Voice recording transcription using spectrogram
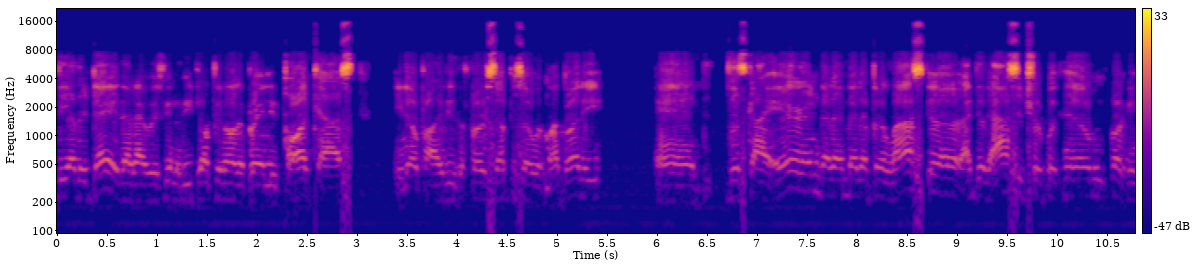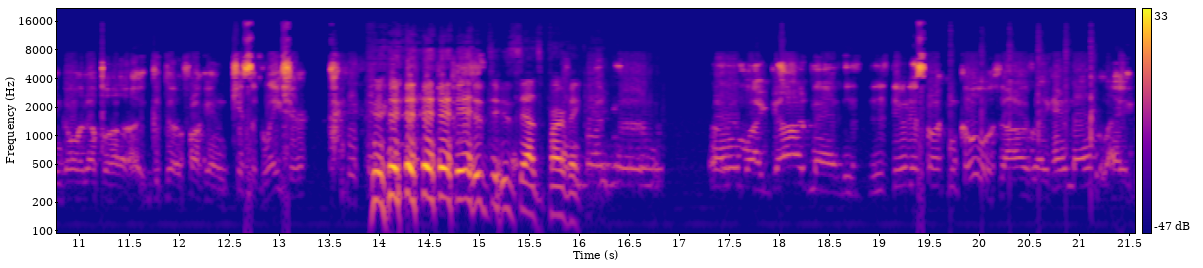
the other day that I was going to be jumping on a brand new podcast. You know, probably do the first episode with my buddy. And this guy Aaron that I met up in Alaska, I did an acid trip with him, fucking going up a the fucking Kiss a Glacier. dude sounds perfect. Oh my god, man, this this dude is fucking cool. So I was like, hey man, like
